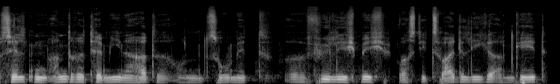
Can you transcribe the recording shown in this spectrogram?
selten andere Termine hatte. Und somit äh, fühle ich mich, was die zweite Liga angeht,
